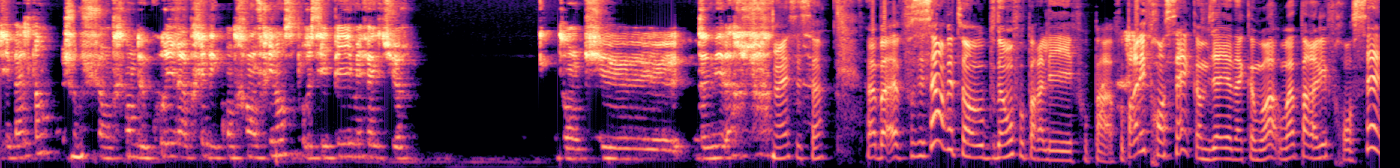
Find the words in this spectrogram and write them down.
j'ai pas le temps. je suis en train de courir après des contrats en freelance pour essayer de payer mes factures. Donc, euh, donner l'argent. Ouais, c'est ça. Ah bah, c'est ça, en fait, au bout d'un moment, faut parler, faut pas, faut parler français, comme dit Ayana Kamura. On va parler français.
